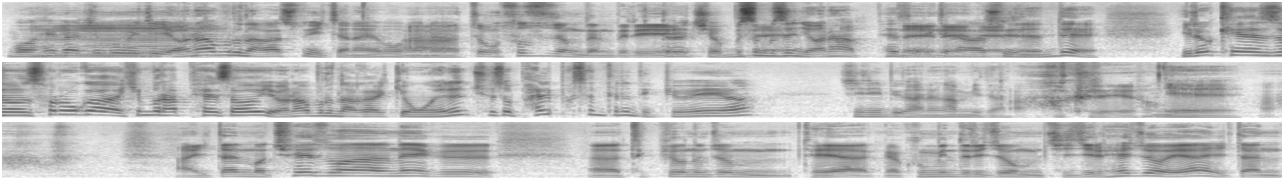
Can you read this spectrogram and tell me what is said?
뭐 해가지고 음. 이제 연합으로 나갈 수도 있잖아요 보면은. 아 조금 소수 정당들이. 그렇죠. 무슨 네. 무슨 연합해서 네, 이렇게 네, 나갈 네, 수 네. 있는데 이렇게 해서 서로가 힘을 합해서 연합으로 나갈 경우에는 최소 8%는 득표해야 진입이 가능합니다. 아 그래요? 예. 아 일단 뭐 최소한의 그 어, 득표는 좀 돼야 그러니까 국민들이 좀 지지를 해줘야 일단 에,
